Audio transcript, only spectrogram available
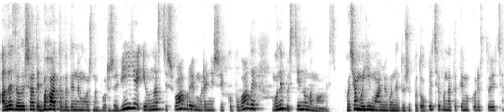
Але залишати багато води не можна, бо ржавіє. І у нас ці швабри, ми раніше їх купували, вони постійно ламались. Хоча моїй мамі вони дуже подобаються, вона такими користується.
